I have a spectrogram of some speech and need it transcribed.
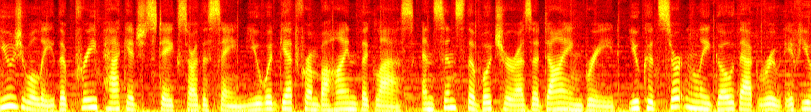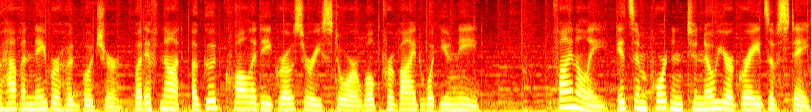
Usually the pre-packaged steaks are the same you would get from behind the glass, and since the butcher is a dying breed, you could certainly go that route if you have a neighborhood butcher, but if not, a good quality grocery store will provide what you need. Finally, it's important to know your grades of steak.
